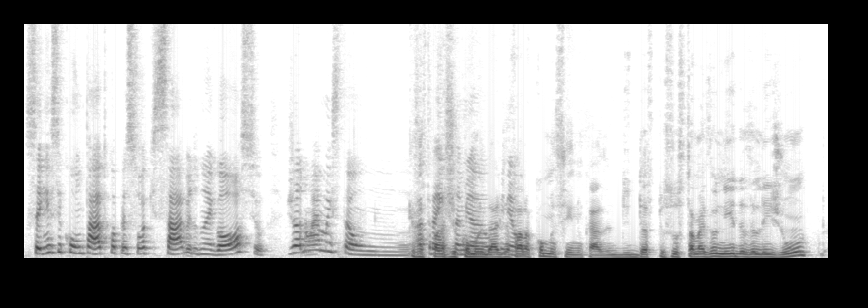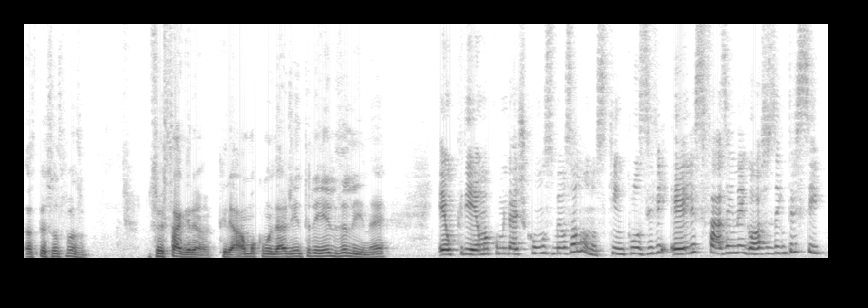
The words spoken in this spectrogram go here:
sem esse contato com a pessoa que sabe do negócio, já não é mais tão Essa atraente parte de comunidade fala como assim, no caso, de, das pessoas estar mais unidas ali junto, as pessoas, no seu Instagram, criar uma comunidade entre eles ali, né? Eu criei uma comunidade com os meus alunos, que inclusive eles fazem negócios entre si.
